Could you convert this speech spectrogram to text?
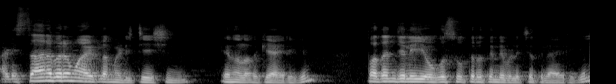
അടിസ്ഥാനപരമായിട്ടുള്ള മെഡിറ്റേഷൻ എന്നുള്ളതൊക്കെ ആയിരിക്കും. പതഞ്ജലി യോഗസൂത്രത്തിന്റെ വെളിച്ചത്തിലായിരിക്കും.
